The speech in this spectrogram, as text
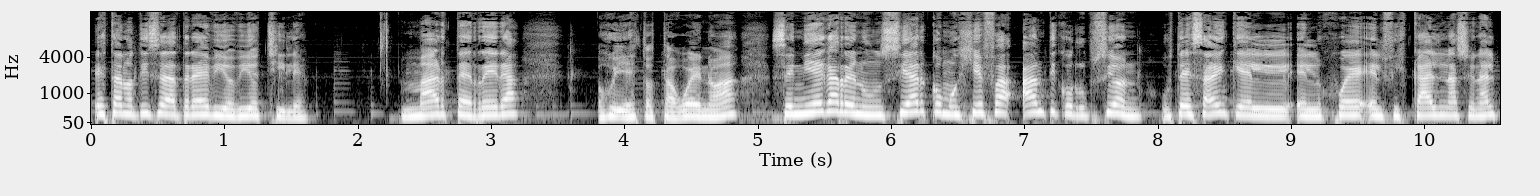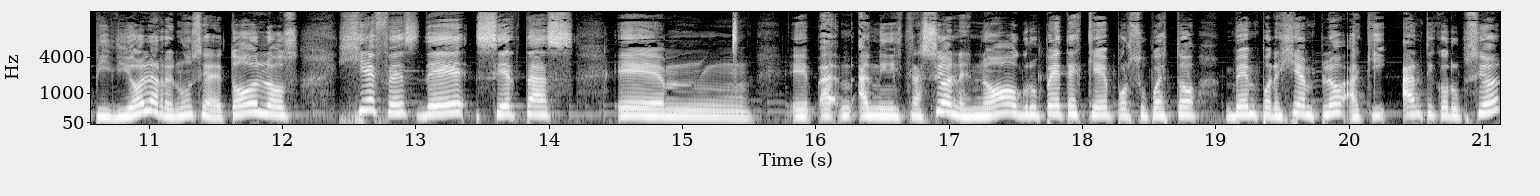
Esta noticia la trae Bio, Bio Chile. Marta Herrera Oye, esto está bueno, ¿ah? Se niega a renunciar como jefa anticorrupción. Ustedes saben que el, el, el fiscal nacional pidió la renuncia de todos los jefes de ciertas em, eh, administraciones, ¿no? Grupetes que, por supuesto, ven, por ejemplo, aquí anticorrupción.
